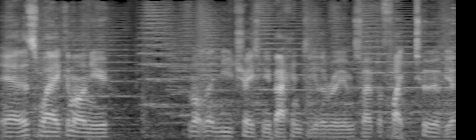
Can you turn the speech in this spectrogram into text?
Yeah, this way, come on you. I'm not letting you chase me back into the other room, so I have to fight two of you.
